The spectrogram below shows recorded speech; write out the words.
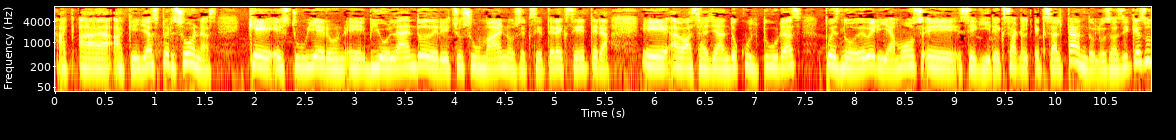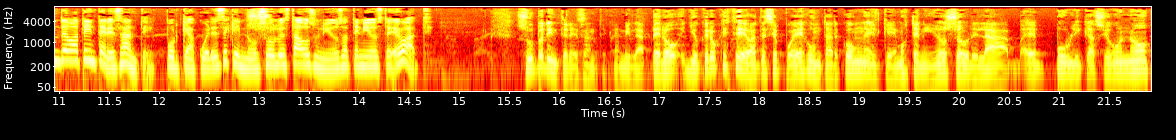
a aquellas personas que estuvieron eh, violando derechos humanos, etcétera, etcétera, eh, avasallando culturas, pues no deberíamos eh, seguir exal- exaltándolos. Así que es un debate interesante, porque acuérdese que no solo Estados Unidos ha tenido este debate. Súper interesante, Camila. Pero yo creo que este debate se puede juntar con el que hemos tenido sobre la eh, publicación o no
